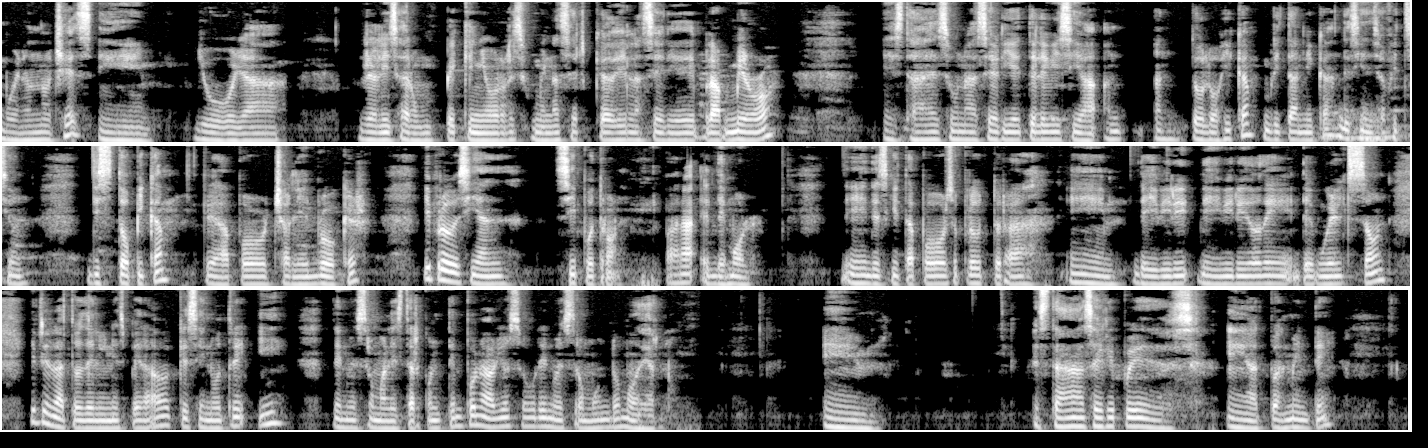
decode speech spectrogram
Buenas noches. Eh, yo voy a realizar un pequeño resumen acerca de la serie de Black Mirror. Esta es una serie televisiva antológica británica de ciencia ficción distópica creada por Charlie Brooker y producida en Cipotron para el Demol, eh, descrita por su productora eh, de, híbrido de, de Wilson y relatos del inesperado que se nutre y de nuestro malestar contemporáneo sobre nuestro mundo moderno. Em, esta serie pues eh, actualmente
